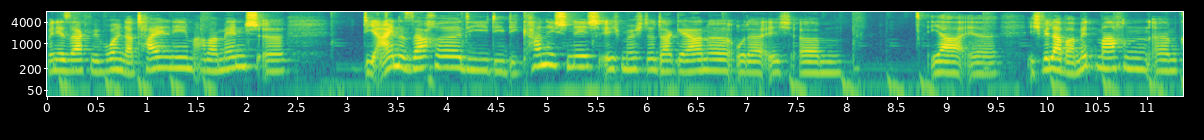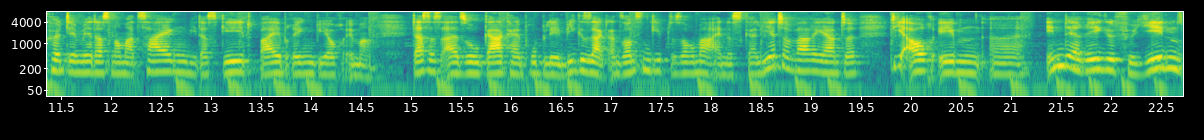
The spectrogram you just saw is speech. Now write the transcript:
Wenn ihr sagt, wir wollen da teilnehmen, aber Mensch, äh, die eine Sache, die, die, die kann ich nicht, ich möchte da gerne oder ich, ähm, ja, äh, ich will aber mitmachen, ähm, könnt ihr mir das nochmal zeigen, wie das geht, beibringen, wie auch immer. Das ist also gar kein Problem. Wie gesagt, ansonsten gibt es auch immer eine skalierte Variante, die auch eben äh, in der Regel für jeden,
